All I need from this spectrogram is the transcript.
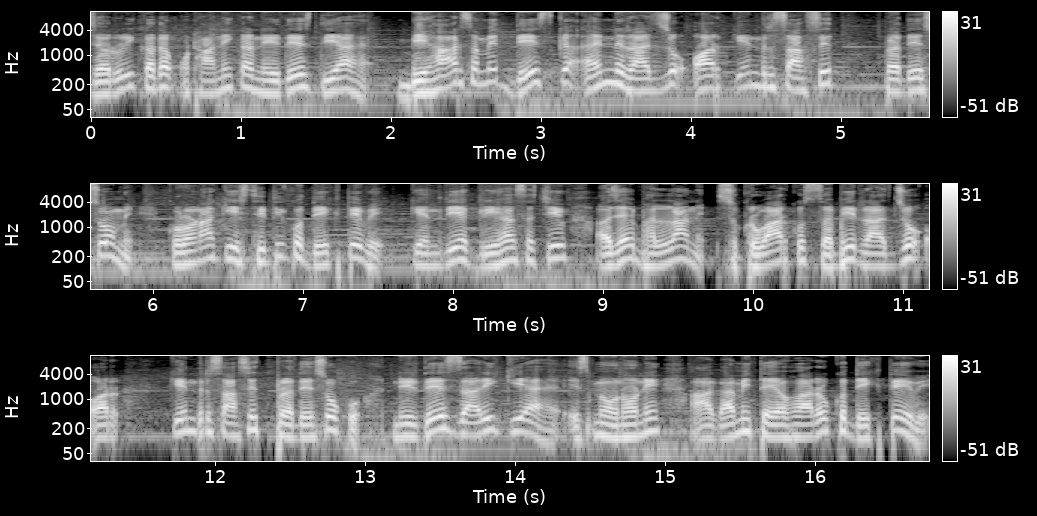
ज़रूरी कदम उठाने का निर्देश दिया है। बिहार समेत देश के अन्य राज्यों और केंद्र शासित प्रदेशों में कोरोना की स्थिति को देखते हुए केंद्रीय गृह सचिव अजय भल्ला ने शुक्रवार को सभी राज्यों और केंद्र शासित प्रदेशों को निर्देश जारी किया है। इसमें उन्होंने आगामी त्योहारों को देखते हुए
